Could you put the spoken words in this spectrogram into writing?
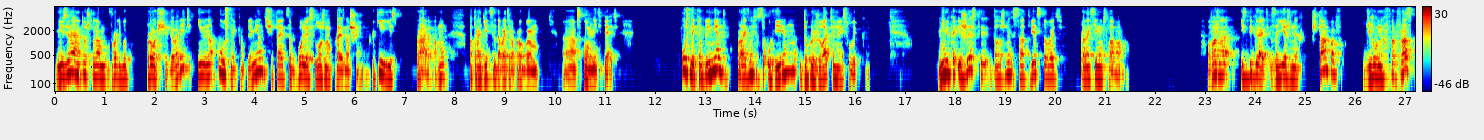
Невзирая на то, что нам вроде бы проще говорить, именно устный комплимент считается более сложным в произношении. Какие есть правила? Ну, по традиции давайте попробуем э, вспомнить пять. Устный комплимент произносится уверенно, доброжелательно и с улыбкой. Мимика и жесты должны соответствовать проносимым словам. Важно избегать заезженных штампов, дежурных фраз,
